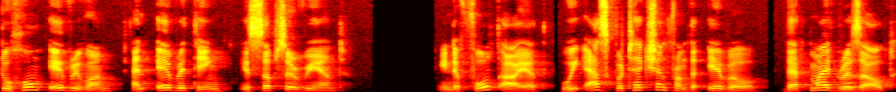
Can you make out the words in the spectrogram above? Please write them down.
to whom everyone and everything is subservient. In the fourth ayat, we ask protection from the evil that might result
